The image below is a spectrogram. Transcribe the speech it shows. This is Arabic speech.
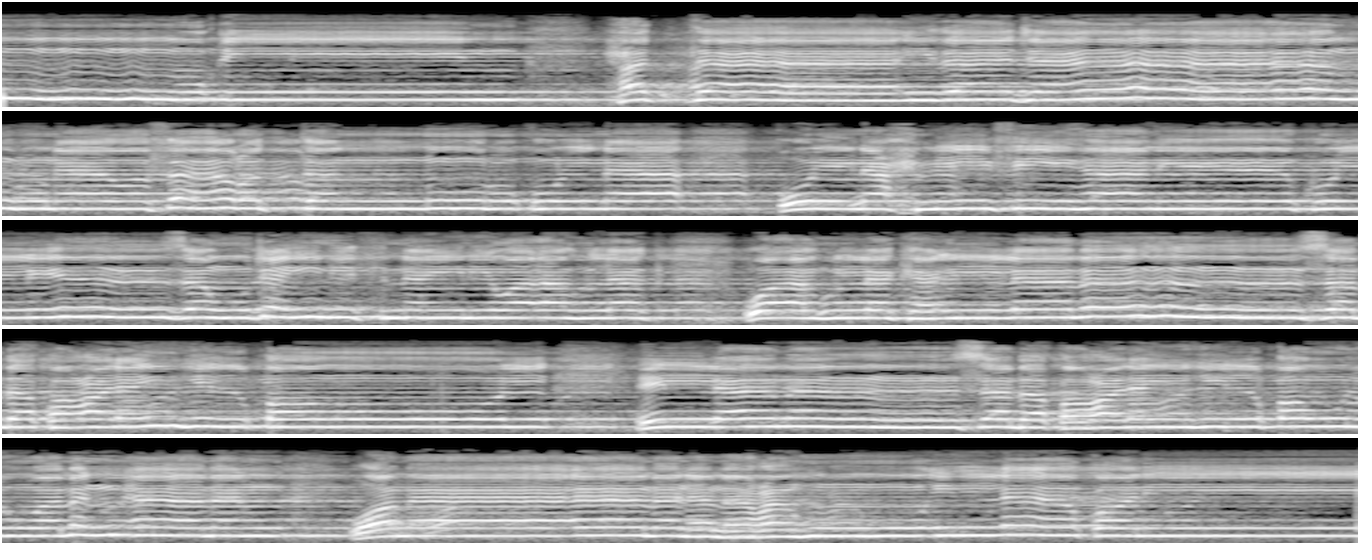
نحمل فيها من كل زوجين اثنين وأهلك وأهلك إلا من سبق عليه القول إلا من سبق عليه القول ومن آمن وما آمن معه إلا قليل.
